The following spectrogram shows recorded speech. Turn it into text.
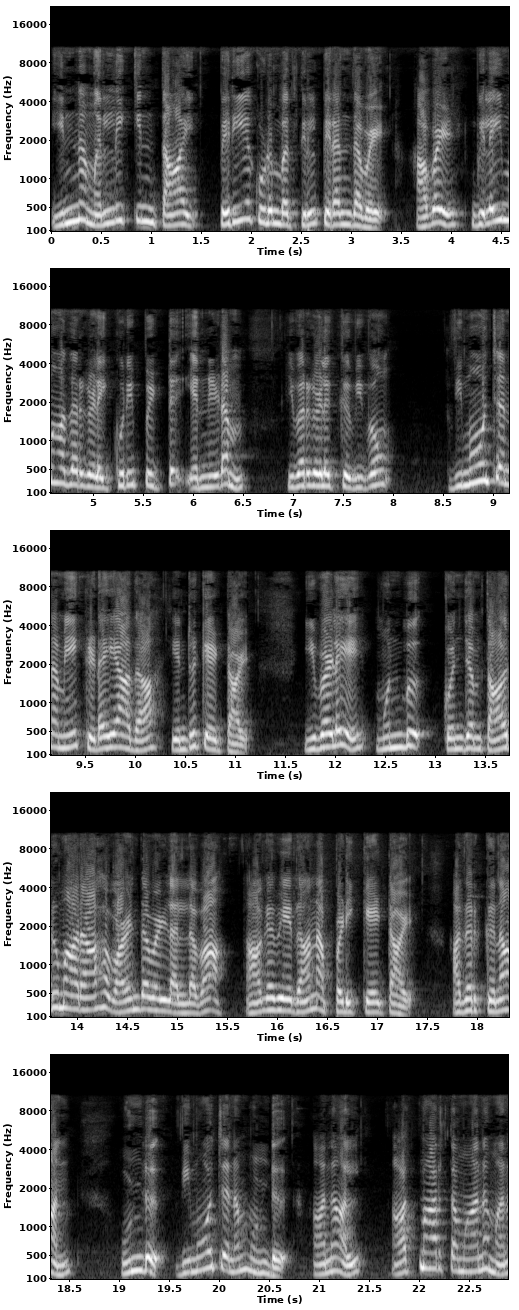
இன்ன மல்லிக்கின் தாய் பெரிய குடும்பத்தில் பிறந்தவள். அவள் விலைமாதர்களை குறிப்பிட்டு என்னிடம் இவர்களுக்கு விமோ விமோச்சனமே கிடையாதா? என்று கேட்டாள். இவளே முன்பு கொஞ்சம் தாறுமாறாக வாழ்ந்தவள் அல்லவா? ஆகவேதான் அப்படி கேட்டாள். அதற்கு நான் உண்டு விமோச்சனம் உண்டு. ஆனால் ஆத்மார்த்தமான மன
